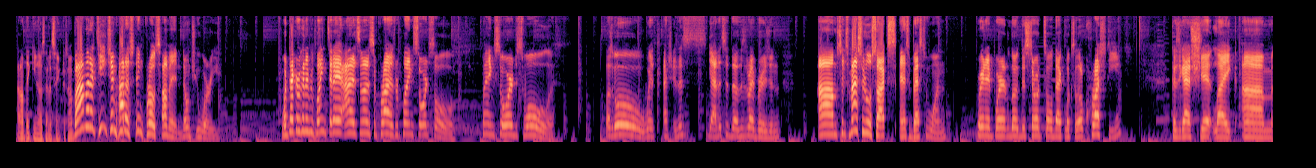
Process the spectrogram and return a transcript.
I don't think he knows how to synchro summon, but I'm gonna teach him how to synchro summon. Don't you worry. What deck are we gonna be playing today? Uh, it's not a surprise. We're playing Sword Soul. Playing Sword Swole. Let's go with actually is this yeah, this is the this is the right version. Um since Master Duel sucks and it's best of one, we're gonna look this sword soul deck looks a little crusty. Cause you got shit like um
